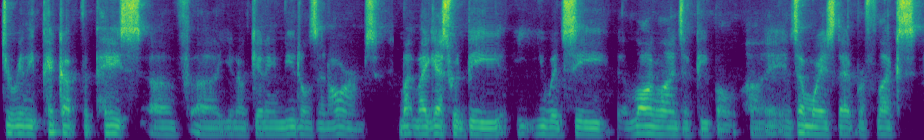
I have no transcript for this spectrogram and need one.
to really pick up the pace of uh, you know getting needles in arms. My, my, guess would be you would see long lines of people. Uh, in some ways, that reflects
